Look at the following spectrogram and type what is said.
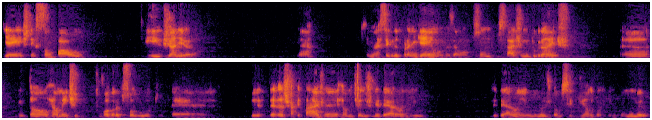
E aí a gente tem São Paulo, Rio de Janeiro. Né? Que não é segredo para ninguém, mas é uma, são cidades muito grandes. É, então, realmente, o valor absoluto é, das capitais, né, realmente eles lideram ali, lideram aí o número de domicílios, o número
